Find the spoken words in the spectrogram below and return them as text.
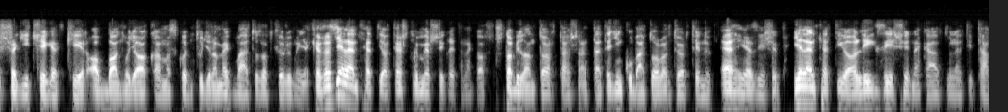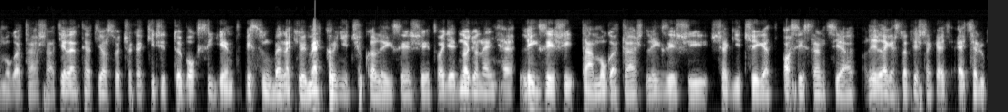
segítséget kér abban, hogy alkalmazkodni tudjon a megváltozott körülményekhez. Ez jelentheti a testhőmérsékletének a stabilan tartását, tehát egy inkubátorban történő elhelyezését, jelentheti a légzésének átmeneti támogatását, jelentheti azt, hogy csak egy kicsit több oxigént viszünk be neki, hogy megkönnyítsük a légzését, vagy egy nagyon enyhe légzési támogatást, légzési segítséget, asszisztenciát, a lélegeztetésnek egy egyszerűbb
